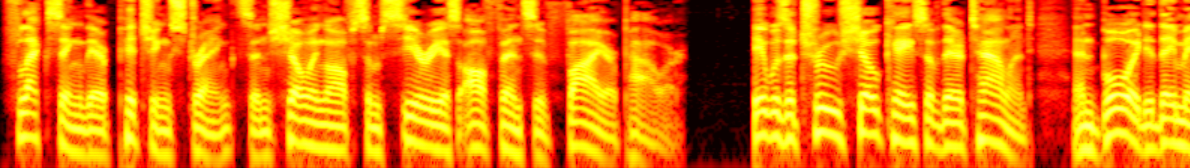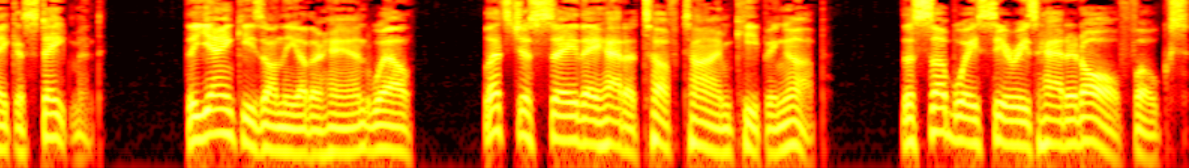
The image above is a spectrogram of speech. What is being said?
flexing their pitching strengths and showing off some serious offensive firepower. It was a true showcase of their talent, and boy, did they make a statement. The Yankees, on the other hand, well, let's just say they had a tough time keeping up. The Subway Series had it all, folks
